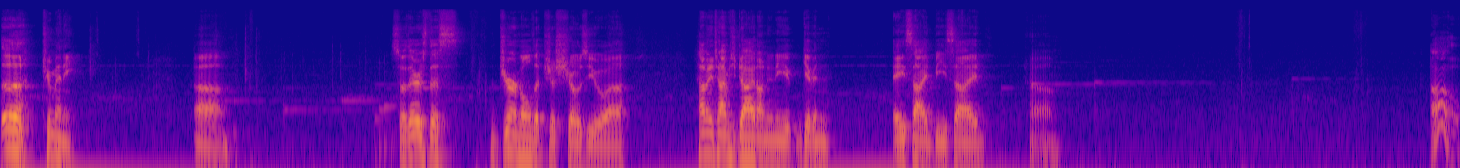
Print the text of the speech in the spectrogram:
Ugh, too many. Um, so there's this journal that just shows you uh, how many times you died on any given A side, B side. Um, oh.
